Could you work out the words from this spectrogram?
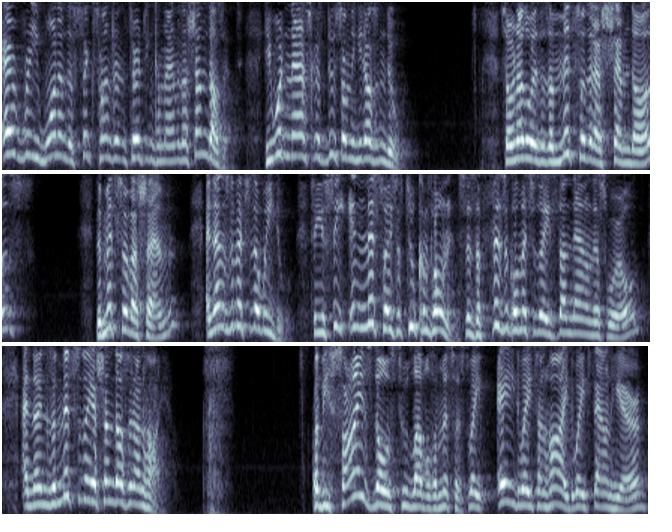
every one of the 613 commandments, Hashem does it. He wouldn't ask us to do something he doesn't do. So in other words, there's a mitzvah that Hashem does, the mitzvah of Hashem, and then there's the mitzvah that we do. So you see, in mitzvahs, there's two components. There's the physical mitzvah that it's done down in this world, and then there's a mitzvah that Hashem does it on high. But besides those two levels of mitzvahs, the way A, the way it's on high, the way it's down here,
